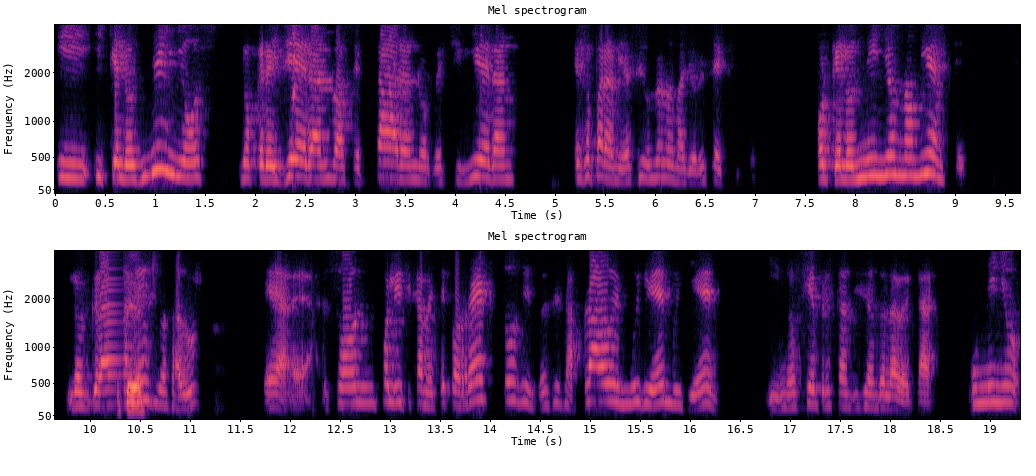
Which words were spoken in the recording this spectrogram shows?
y, que los niños lo creyeran, lo aceptaran, lo recibieran, eso para mí ha sido uno de los mayores éxitos, porque los niños no mienten, los grandes, los adultos, eh, son políticamente correctos y entonces aplauden muy bien, muy bien, y no siempre están diciendo la verdad. Un niño,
